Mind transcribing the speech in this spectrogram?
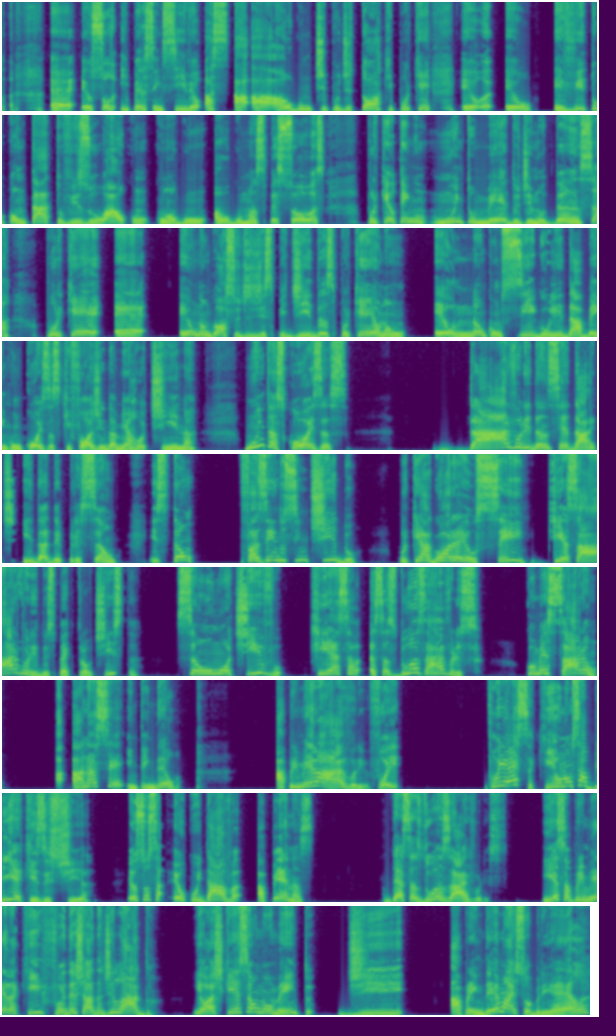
é, eu sou hipersensível a, a, a, algum tipo de toque, porque eu, eu evito contato visual com, com algum, algumas pessoas, porque eu tenho muito medo de mudança, porque é, eu não gosto de despedidas, porque eu não eu não consigo lidar bem com coisas que fogem da minha rotina. Muitas coisas da árvore da ansiedade e da depressão estão fazendo sentido, porque agora eu sei que essa árvore do espectro autista são o motivo que essa, essas duas árvores começaram a, a nascer, entendeu? A primeira árvore foi foi essa que eu não sabia que existia. Eu só eu cuidava apenas dessas duas árvores. E essa primeira aqui foi deixada de lado. E eu acho que esse é o momento de aprender mais sobre ela,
